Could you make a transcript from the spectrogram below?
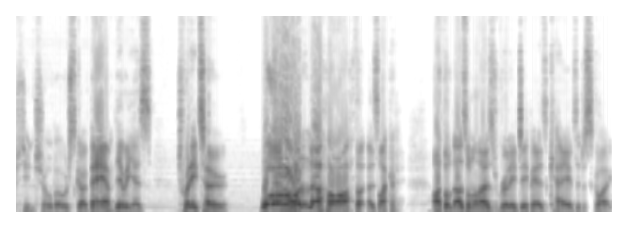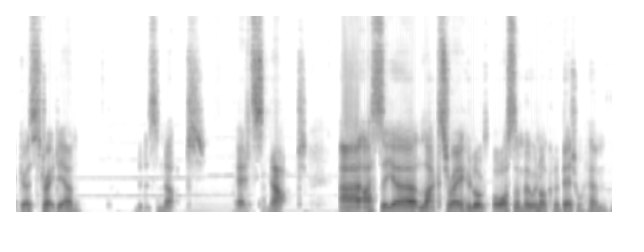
potential, but we'll just go. Bam! There he is. Twenty-two. Whoa! I thought it was like a I thought that was one of those really deep ass caves that just like goes straight down. But it's not. It's not. Uh, I see a Luxray who looks awesome, but we're not going to battle him.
